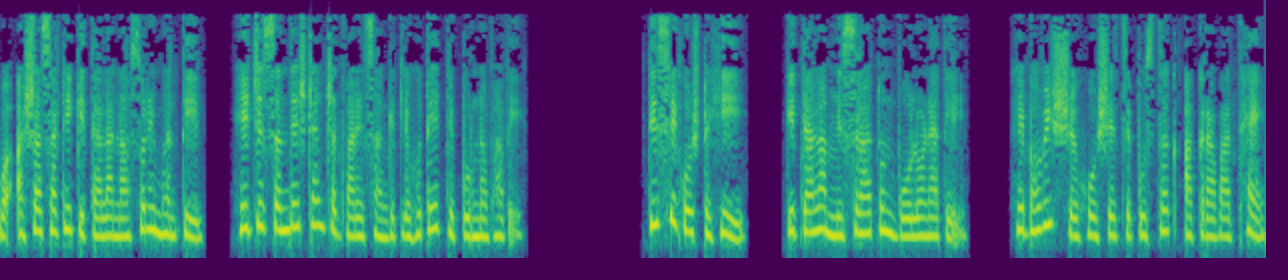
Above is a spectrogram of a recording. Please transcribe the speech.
व अशासाठी की त्याला नासोरी म्हणतील हे जे संदेष्टांच्याद्वारे सांगितले होते ते पूर्ण व्हावे. तिसरी गोष्ट ही की त्याला मिस्रातून बोलवण्यात येईल. हे भविष्य होशेचे पुस्तक अकरावाध्याय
